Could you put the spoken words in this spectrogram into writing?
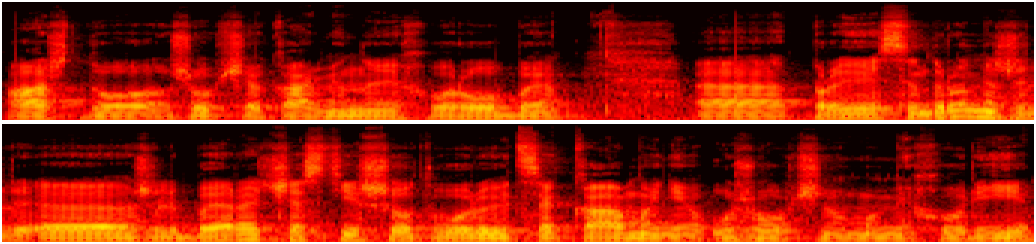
аж до жовчокам'яної хвороби. Е, При синдромі е, Жильбера частіше утворюються камені у жовчному міхурі.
